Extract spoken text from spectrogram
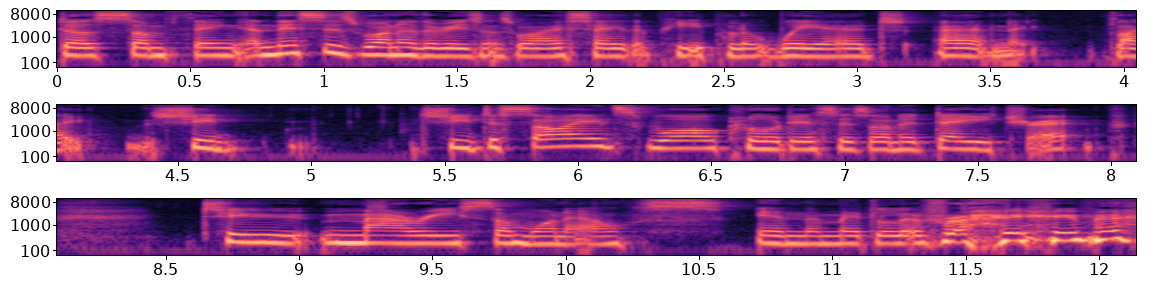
does something, and this is one of the reasons why I say that people are weird. And like she, she decides while Claudius is on a day trip to marry someone else in the middle of Rome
